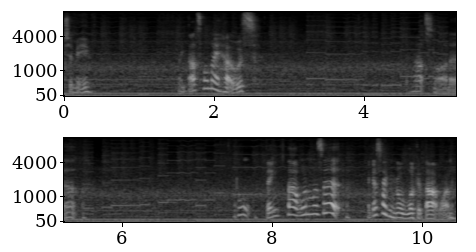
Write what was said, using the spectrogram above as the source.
to me. Like, that's not my house. That's not it. I don't think that one was it. I guess I can go look at that one.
